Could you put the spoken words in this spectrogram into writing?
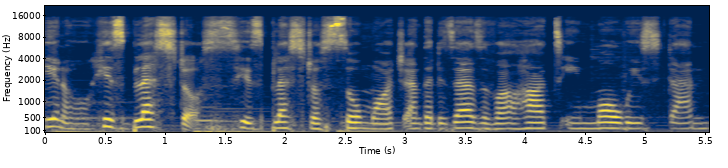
you know, He's blessed us. He's blessed us so much and the desires of our heart in more ways than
